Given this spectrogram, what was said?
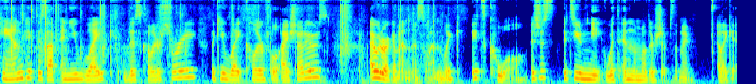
can pick this up and you like this color story, like you like colorful eyeshadows, I would recommend this one. Like, it's cool. It's just, it's unique within the motherships and I, I like it.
